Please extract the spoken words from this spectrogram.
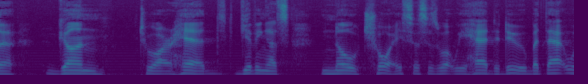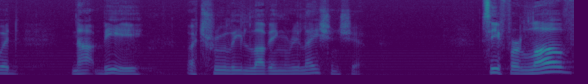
a gun to our heads, giving us no choice. This is what we had to do, but that would not be a truly loving relationship. See, for love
